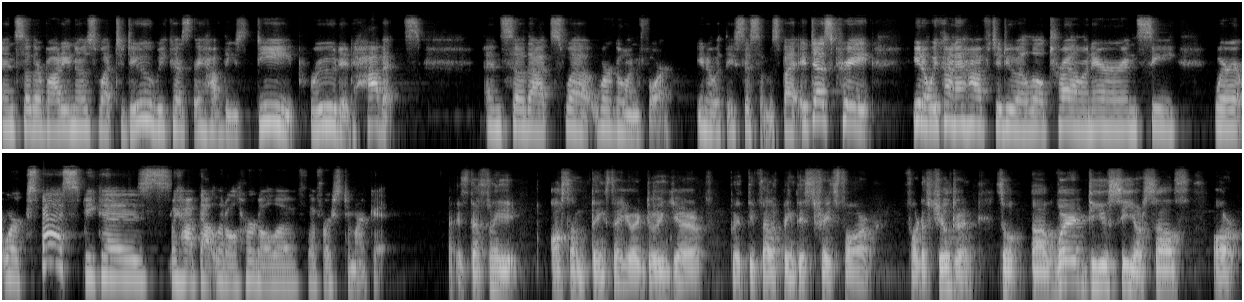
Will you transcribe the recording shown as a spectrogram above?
And so their body knows what to do because they have these deep rooted habits. And so that's what we're going for you know with these systems. But it does create you know we kind of have to do a little trial and error and see where it works best because we have that little hurdle of the first to market. It's definitely awesome things that you're doing here with developing these traits for for the children. So uh, where do you see yourself or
